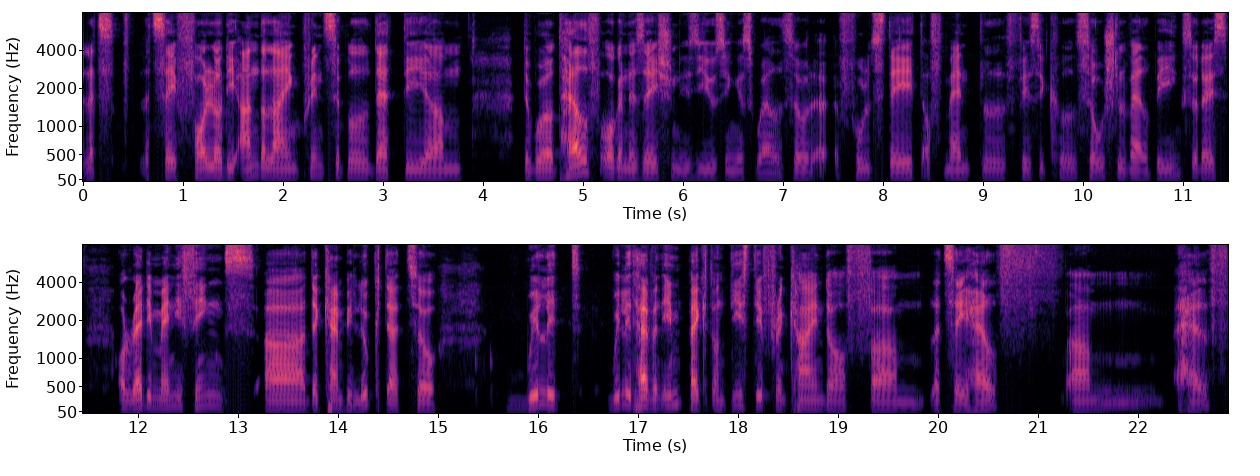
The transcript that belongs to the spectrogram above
let's let's say follow the underlying principle that the um, the World Health Organization is using as well. So a full state of mental, physical, social well-being. So there's already many things uh, that can be looked at. So will it will it have an impact on these different kind of um, let's say health um, health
